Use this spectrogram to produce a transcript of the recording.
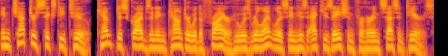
In chapter 62, Kempe describes an encounter with a friar who was relentless in his accusation for her incessant tears.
